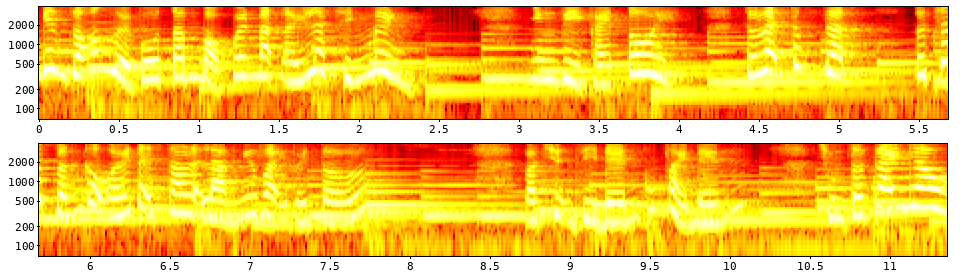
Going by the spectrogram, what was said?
Biết rõ người vô tâm bỏ quên bạn ấy là chính mình nhưng vì cái tôi, tớ lại tức giận, tớ chất vấn cậu ấy tại sao lại làm như vậy với tớ. Và chuyện gì đến cũng phải đến, chúng tớ cãi nhau,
